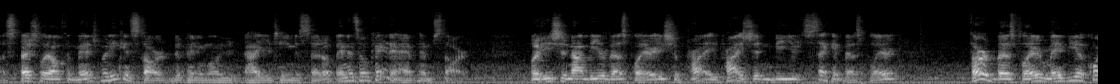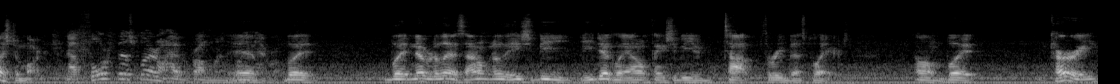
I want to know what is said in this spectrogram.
especially off the bench, but he can start depending on how your team is set up, and it's okay to have him start. But he should not be your best player. He should probably he probably shouldn't be your second best player. Third best player may be a question mark. Now, fourth best player, I don't have a problem with him Yeah, that role. but but nevertheless, I don't know that he should be. He definitely, I don't think should be your top three best players. Um, but Curry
